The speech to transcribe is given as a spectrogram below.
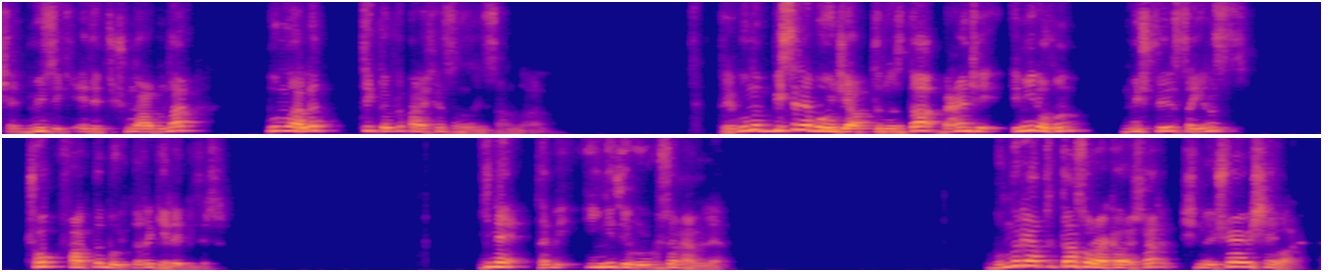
işte müzik, edit, şunlar bunlar bunlarla TikTok'ta paylaşırsınız insanlarla. Ve bunu bir sene boyunca yaptığınızda bence emin olun müşteri sayınız çok farklı boyutlara gelebilir. Yine tabii İngilizce vurgusu önemli. Bunları yaptıktan sonra arkadaşlar şimdi şöyle bir şey var.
